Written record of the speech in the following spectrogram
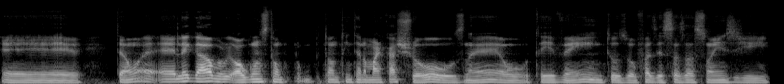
é, então é, é legal, alguns estão estão tentando marcar shows, né, ou ter eventos, ou fazer essas ações de,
